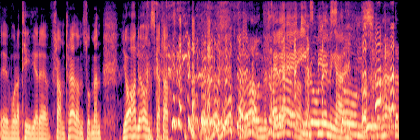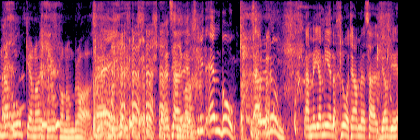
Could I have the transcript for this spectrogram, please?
eh, våra tidigare framträdanden så, men jag hade önskat att... Eller eh, inspelningar. Den, här, den här boken har inte gjort honom bra. Så Nej. Men så här, Du har skrivit en bok, ta det lugnt. Nej, men jag menar, förlåt, jag använder så här, jag, vi,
